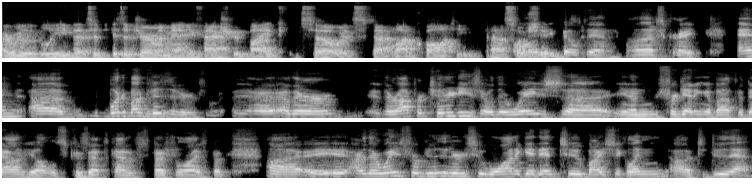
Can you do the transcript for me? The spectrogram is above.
I really believe that it's a, it's a German manufactured bike, so it's got a lot of quality uh, associated. built in. Oh, that's great. And um, what about visitors? Are there are there opportunities? Are there ways? Uh, you know, forgetting about the downhills because that's kind of specialized. But uh, are there ways for visitors who want to get into bicycling uh, to do that?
